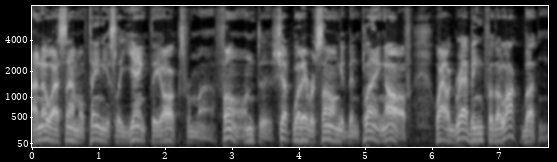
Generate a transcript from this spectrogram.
I know I simultaneously yanked the aux from my phone to shut whatever song had been playing off while grabbing for the lock button.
